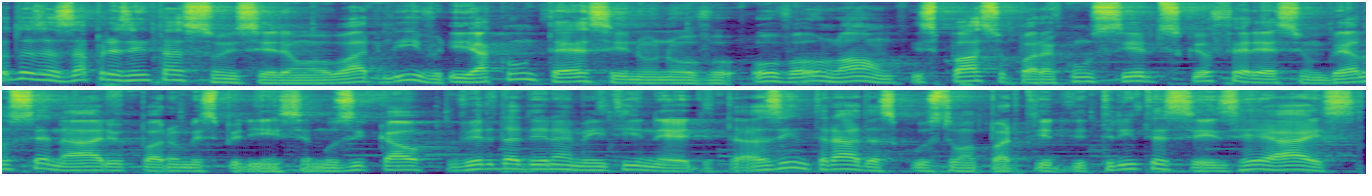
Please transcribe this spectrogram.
Todas as apresentações serão ao ar livre e acontecem no novo Oval Lawn, espaço para concertos que oferece um belo cenário para uma experiência musical verdadeiramente inédita. As entradas custam a partir de 36 reais,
